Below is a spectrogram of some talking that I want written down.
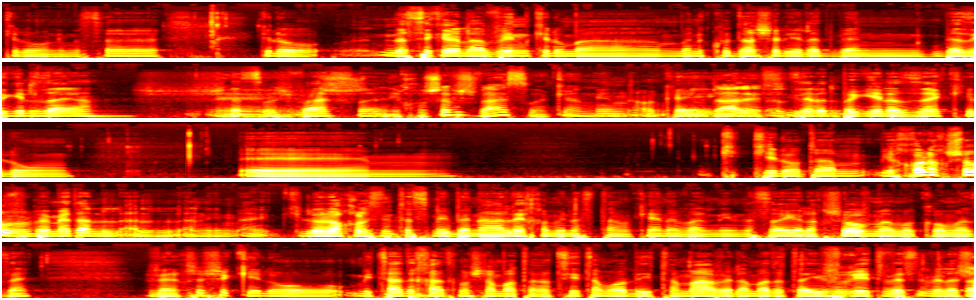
כאילו, אני מנסה, כאילו, אני מנסה כרגע להבין, כאילו, מה, מהנקודה של ילד בן, באיזה גיל זה היה? 16, 17? אה, אני חושב 17, כן. כן, אוקיי. י"א, אז ילד בגיל הזה, כאילו, אה, כאילו, אתה יכול לחשוב באמת על, על אני, אני כאילו לא יכול לשים את עצמי בנעליך מן הסתם, כן? אבל אני מנסה רגע לחשוב מהמקום הזה. ואני חושב שכאילו, מצד אחד, כמו שאמרת, רצית מאוד להיטמע ולמדת עברית ולשון כל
